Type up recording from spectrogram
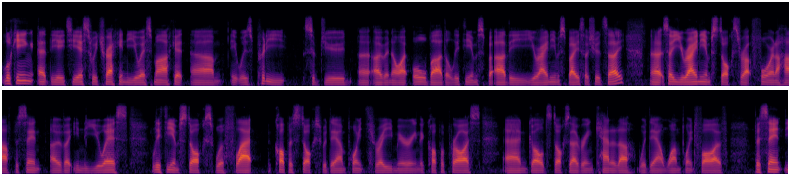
Looking at the ETFs we track in the US market, um, it was pretty subdued uh, overnight, all bar the lithium, sp- uh, the uranium space, I should say. Uh, so uranium stocks are up four and a half percent over in the US. Lithium stocks were flat. Copper stocks were down 0.3, mirroring the copper price, and gold stocks over in Canada were down 1.5 percent. The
